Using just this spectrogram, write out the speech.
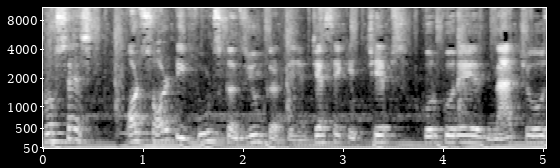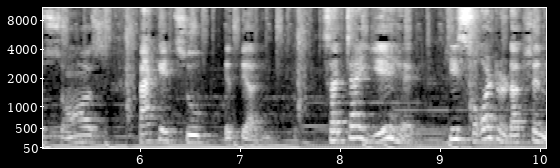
प्रोसेस्ड और सॉल्टी फूड्स कंज्यूम करते हैं, जैसे कि chips Kurkure nacho sauce packet soup इत्यादि। सच्चाई ये है कि सॉल्ट रिडक्शन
